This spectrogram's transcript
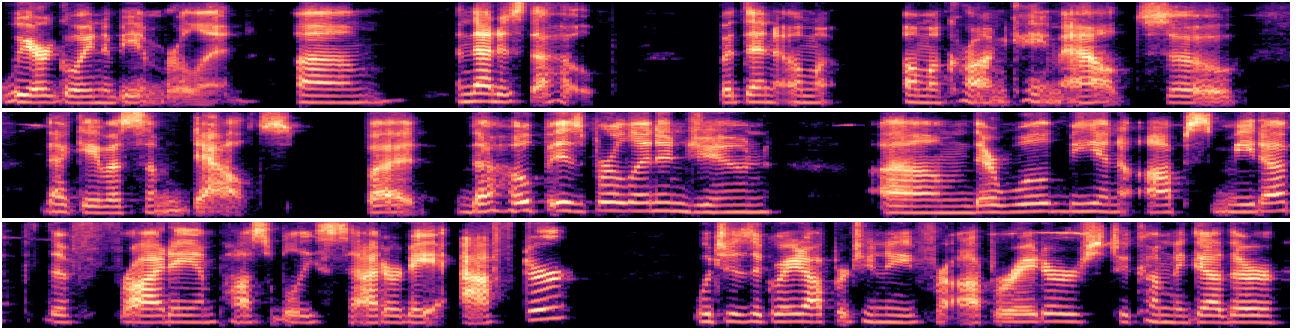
we are going to be in Berlin. Um, and that is the hope. But then Om- Omicron came out, so that gave us some doubts. But the hope is Berlin in June. Um, there will be an ops meetup the Friday and possibly Saturday after, which is a great opportunity for operators to come together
